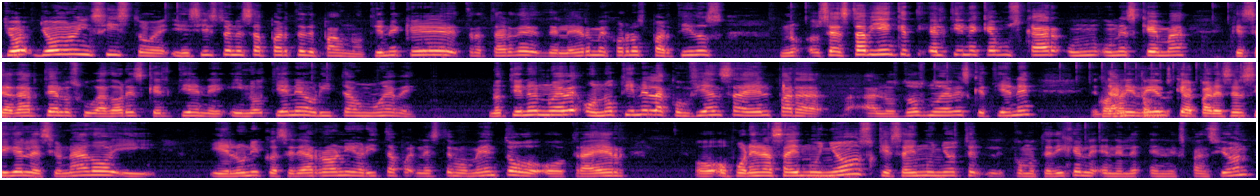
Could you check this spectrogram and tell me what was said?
yo, yo insisto, eh, insisto en esa parte de Pauno. Tiene que tratar de, de leer mejor los partidos. No, o sea, está bien que él tiene que buscar un, un, esquema que se adapte a los jugadores que él tiene y no tiene ahorita un 9. No tiene un 9 o no tiene la confianza él para a los dos 9 que tiene. Correcto. Danny Ríos, que al parecer sigue lesionado y, y, el único sería Ronnie ahorita en este momento o, o traer o, o, poner a Said Muñoz, que Said Muñoz, te, como te dije en, el, en, expansión,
